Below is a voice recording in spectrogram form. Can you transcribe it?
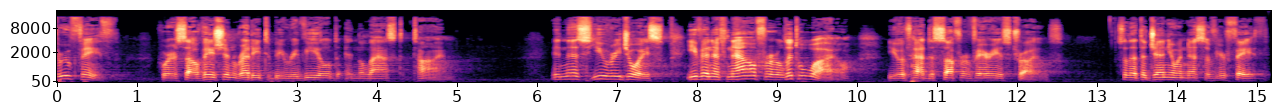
through faith for a salvation ready to be revealed in the last time. In this you rejoice, even if now for a little while you have had to suffer various trials, so that the genuineness of your faith,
